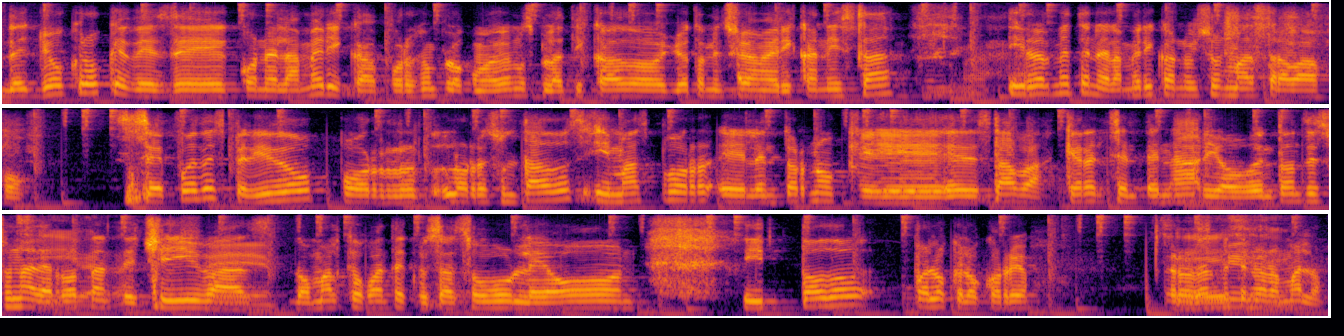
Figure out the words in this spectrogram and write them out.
De- yo creo que desde con el América, por ejemplo, como habíamos platicado, yo también soy americanista y realmente en el América no hizo más trabajo. Se fue despedido por los resultados y más por el entorno que estaba, que era el centenario. Entonces una Sí, derrota ¿verdad? ante Chivas, Sí. lo mal que aguanta Cruz Azul, León y todo fue lo que lo corrió. Pero Sí, realmente sí. no era malo.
